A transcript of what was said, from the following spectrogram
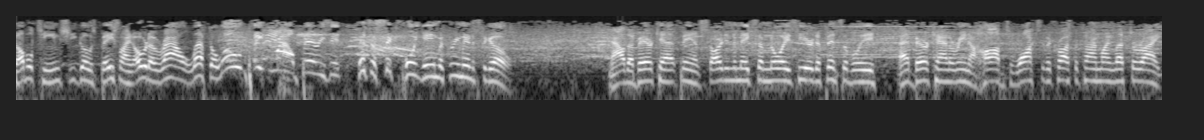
Double team. She goes baseline over to Rao. Left alone. Peyton Rao buries it. It's a six point game with three minutes to go. Now the Bearcat fans starting to make some noise here defensively at Bearcat Arena. Hobbs walks it across the timeline left to right.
